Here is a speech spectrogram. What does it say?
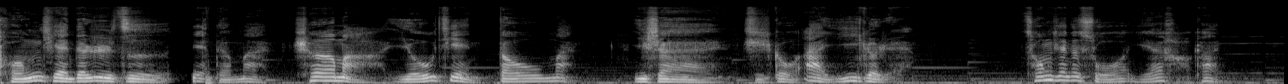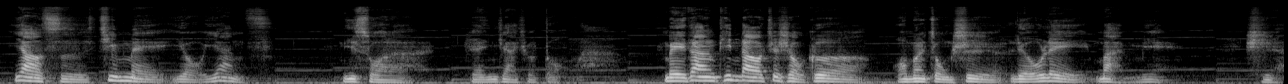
从前的日子变得慢，车马邮件都慢，一生只够爱一个人。从前的锁也好看，钥匙精美有样子，你锁了，人家就懂了。每当听到这首歌，我们总是流泪满面。是啊，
